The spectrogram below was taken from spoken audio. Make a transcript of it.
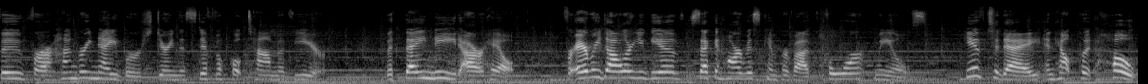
food for our hungry neighbors during this difficult time of year, but they need our help. For every dollar you give, Second Harvest can provide four meals. Give today and help put hope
